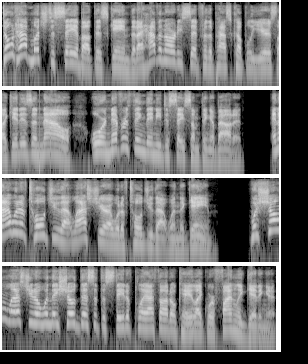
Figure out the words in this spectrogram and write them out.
don't have much to say about this game that I haven't already said for the past couple of years, like it is a now or never thing they need to say something about it. And I would have told you that last year, I would have told you that when the game was shown last, you know, when they showed this at the state of play, I thought, okay, like we're finally getting it.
